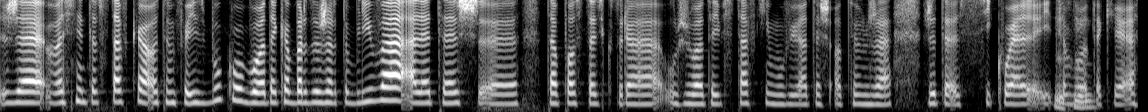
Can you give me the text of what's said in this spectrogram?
że właśnie ta wstawka o tym Facebooku była taka bardzo żartobliwa, ale też e, ta postać, która użyła tej wstawki, mówiła też o tym, że, że to jest sequel i to mm -hmm. było mhm. takie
